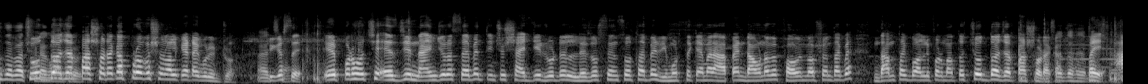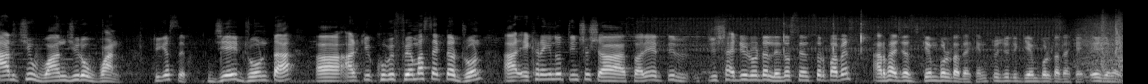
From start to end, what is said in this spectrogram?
হাজার পাঁচশো চোদ্দ হাজার পাঁচশো টাকা প্রফেশনাল ক্যাটাগরি ড্রোন ঠিক। আছে? এরপর হচ্ছে S G nine zero seven তিনশো ষাট ডি রোডের লেজার সেন্সর থাকবে রিমোট থেকে ক্যামেরা আপ অ্যান্ড ডাউন হবে ফলোইং অপশন থাকবে। দাম থাকবে অনলি ফর মাত্র চোদ্দ হাজার পাঁচশো টাকা। ভাই R G one zero one ঠিক আছে? যে ড্রোনটা আর কি খুবই ফেমাস একটা ড্রোন আর এখানে কিন্তু তিনশো সরি তিনশো ষাট রোডের লেজার সেন্সর পাবেন। আর ভাই জাস্ট গেম বলটা দেখেন একটু যদি গেম বলটা দেখে। এই যে ভাই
